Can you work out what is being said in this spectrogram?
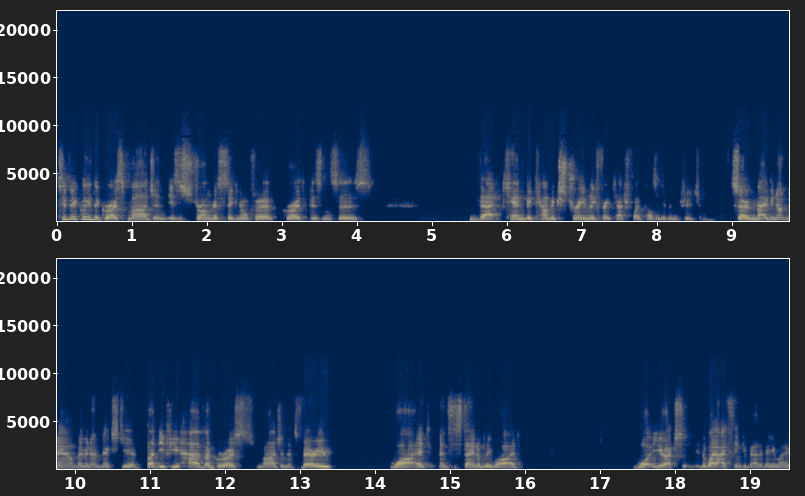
typically the gross margin is a stronger signal for growth businesses that can become extremely free cash flow positive in the future. So maybe not now, maybe not next year, but if you have a gross margin that's very wide and sustainably wide, what you actually, the way I think about it anyway,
